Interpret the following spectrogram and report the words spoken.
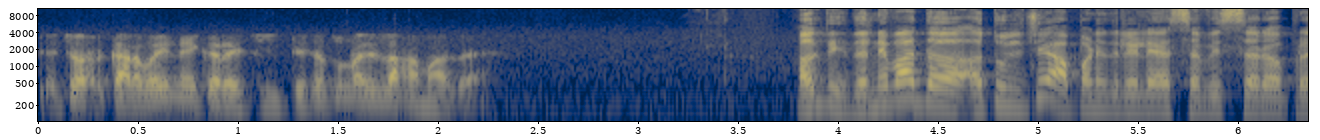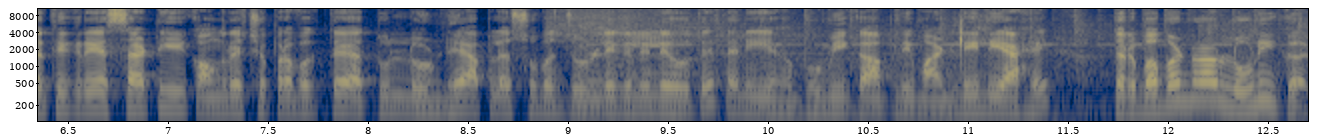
त्याच्यावर कारवाई नाही करायची. त्याच्यातून आलेला हा माझा आहे. अगदी. धन्यवाद अ, अतुलजी. आपण दिलेल्या सविस्तर प्रतिक्रियेसाठी काँग्रेसचे प्रवक्ते अतुल लोंढे आपल्यासोबत जोडले गेलेले होते. त्यांनी भूमिका आपली मांडलेली आहे. तर बबनराव लोणीकर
